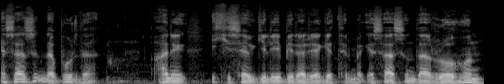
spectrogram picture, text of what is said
Esasında burada hani iki sevgiliyi bir araya getirmek esasında ruhun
